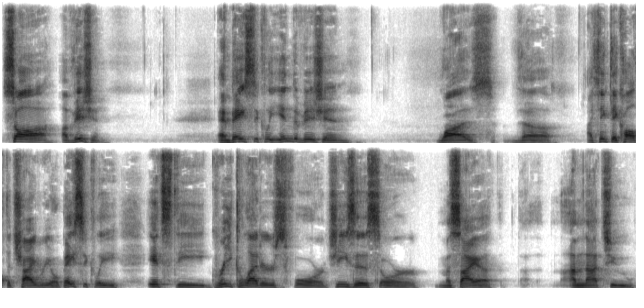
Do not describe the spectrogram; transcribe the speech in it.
saw a vision. And basically, in the vision was the, I think they call it the Kyrios. Basically, it's the Greek letters for Jesus or Messiah. I'm not too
